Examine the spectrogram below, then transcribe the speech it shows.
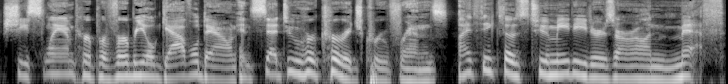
she slammed her proverbial gavel down and said to her Courage Crew friends, I think those two meat eaters are on meth.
